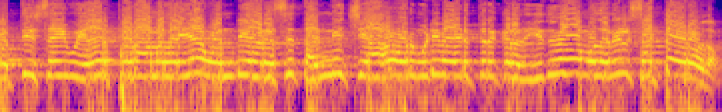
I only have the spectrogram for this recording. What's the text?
ஒத்திசைவு ஏற்படாமலேயே ஒன்றிய அரசு தன்னிச்சையாக ஒரு முடிவை எடுத்திருக்கிறது. இதுவே முதலில் சட்டவிரோதம்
